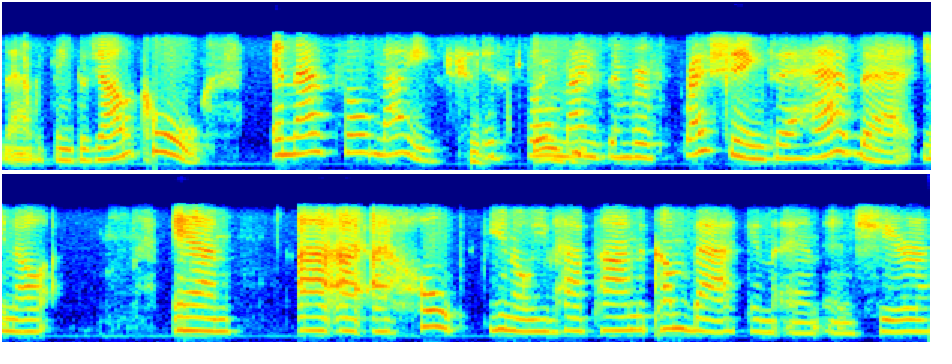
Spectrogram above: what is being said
and everything because y'all are cool. And that's so nice. It's so nice and refreshing to have that, you know. And I, I, I hope, you know, you have time to come back and, and, and share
